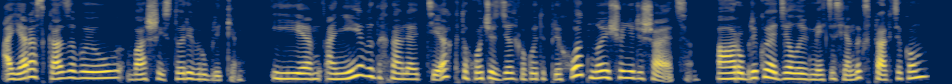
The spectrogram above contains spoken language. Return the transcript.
а я рассказываю ваши истории в рубрике. И они вдохновляют тех, кто хочет сделать какой-то переход, но еще не решается. А рубрику я делаю вместе с Яндекс Практикум,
